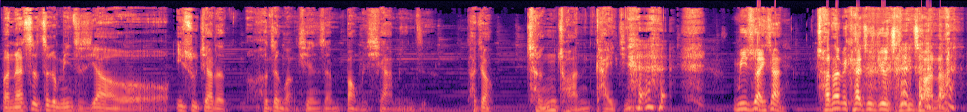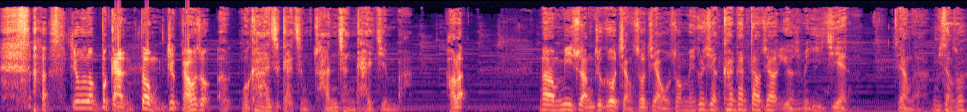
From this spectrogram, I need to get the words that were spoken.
本来是这个名字是要艺术家的何振广先生帮我们下名字，他叫。承传开金，秘书长一上，船还没开出去就沉船了，就是说不敢动，就赶快说，呃，我看还是改成传承开金吧。好了，那秘书长就跟我讲说这样，我说没关系，看看大家有什么意见。这样的，秘书长说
